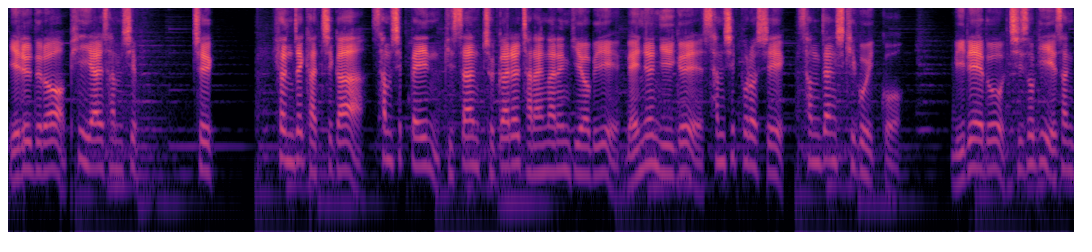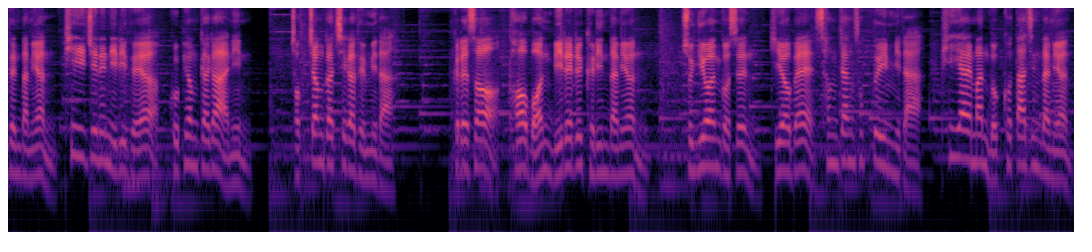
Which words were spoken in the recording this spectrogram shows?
예를 들어 PER 30, 즉 현재 가치가 30배인 비싼 주가를 자랑하는 기업이 매년 이익을 30%씩 성장시키고 있고 미래에도 지속이 예상된다면 PEG는 1이 되어 고평가가 아닌 적정 가치가 됩니다. 그래서 더 먼 미래를 그린다면 중요한 것은 기업의 성장 속도입니다. PER만 놓고 따진다면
